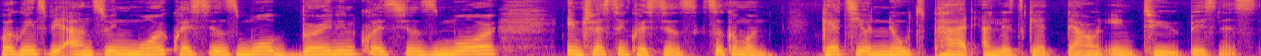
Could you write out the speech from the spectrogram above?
We're going to be answering more questions, more burning questions, more interesting questions. So come on, get your notepad and let's get down into business.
